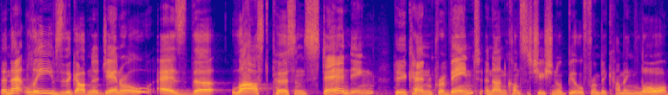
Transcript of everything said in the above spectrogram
then that leaves the Governor-General as the last person standing who can prevent an unconstitutional bill from becoming law.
